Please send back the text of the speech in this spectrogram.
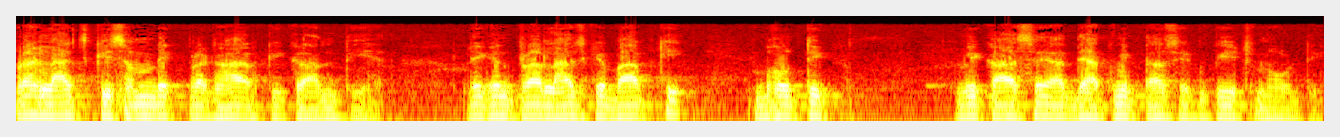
प्रहलाद की सम्यक प्रकार की क्रांति है, लेकिन प्रहलाद के बाप की भौतिक विकास है, आध्यात्मिकता से पीठ मोड़ दी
